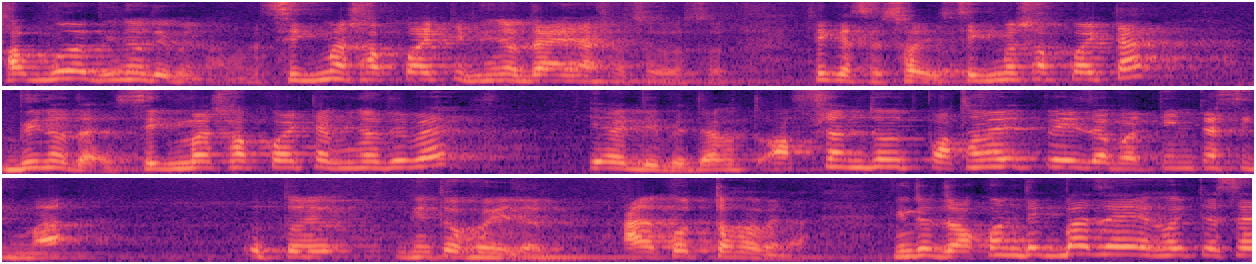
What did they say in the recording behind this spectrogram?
সবগুলো ভিন্ন দেবে না মানে সিগমা সব কয়েকটি ভিন্ন দেয় না সচরাচর, ঠিক আছে? সরি সিগমা সব কয়েকটা ভিন্ন দেয়, সিগমা সব কয়েকটা ভিন্ন দেবে ইয়ার দিবে। দেখো, অপশান যদি প্রথমেই পেয়ে যাবে তিনটা সিগমা, উত্তর কিন্তু হয়ে যাবে, আর করতে হবে না। কিন্তু যখন দেখবা যে হইতেছে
